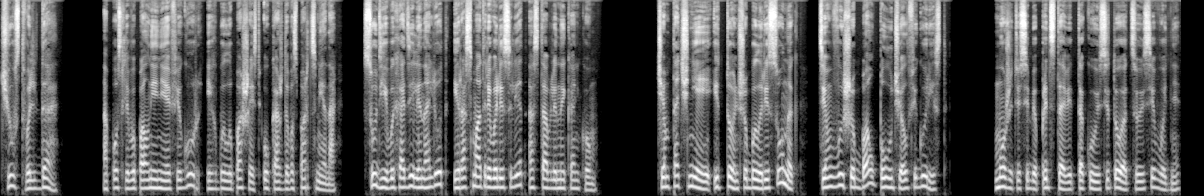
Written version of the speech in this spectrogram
чувство льда. А после выполнения фигур, их было по шесть у каждого спортсмена, Судьи выходили на лед и рассматривали след, оставленный коньком. Чем точнее и тоньше был рисунок, тем выше балл получал фигурист. Можете себе представить такую ситуацию сегодня?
